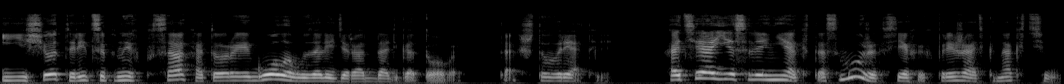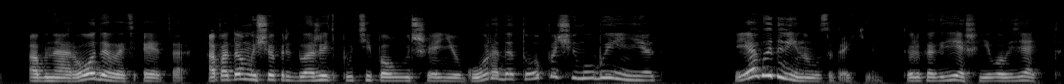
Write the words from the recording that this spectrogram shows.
И еще три цепных пса, которые голову за лидера отдать готовы. Так что вряд ли. Хотя, если некто сможет всех их прижать к ногтю, обнародовать это, а потом еще предложить пути по улучшению города, то почему бы и нет? Я бы двинул за таким. Только где ж его взять-то?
